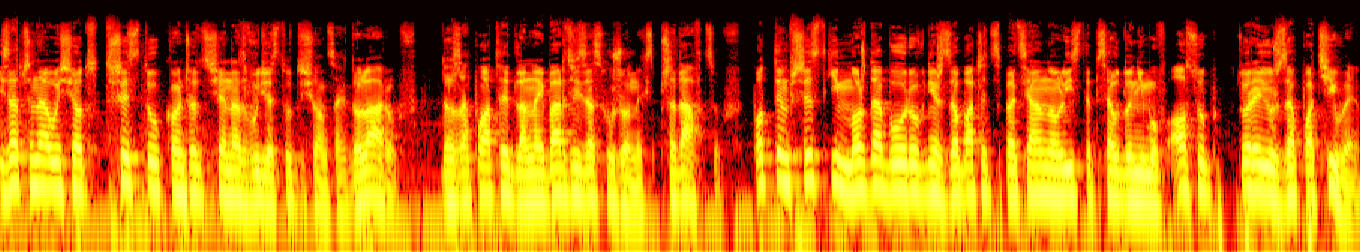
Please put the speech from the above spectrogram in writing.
i zaczynały się od 300, kończąc się na 20 tysiącach dolarów. Do zapłaty dla najbardziej zasłużonych sprzedawców. Pod tym wszystkim można było również zobaczyć specjalną listę pseudonimów osób, które już zapłaciły,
